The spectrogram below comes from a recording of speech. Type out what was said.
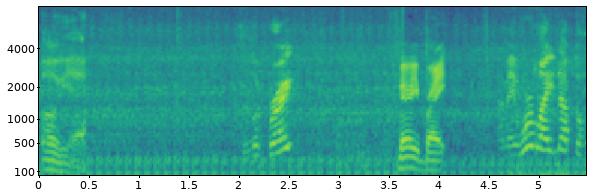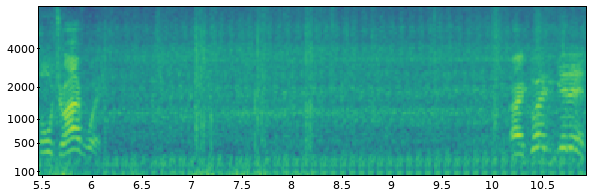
Oh yeah. Does it look bright? Very bright. I mean, we're lighting up the whole driveway. All right, go ahead and get in.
